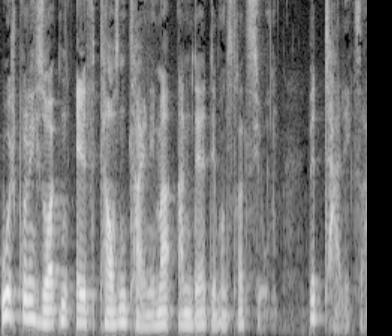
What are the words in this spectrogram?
Ursprünglich sollten 11.000 Teilnehmer an der Demonstration beteiligt sein.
